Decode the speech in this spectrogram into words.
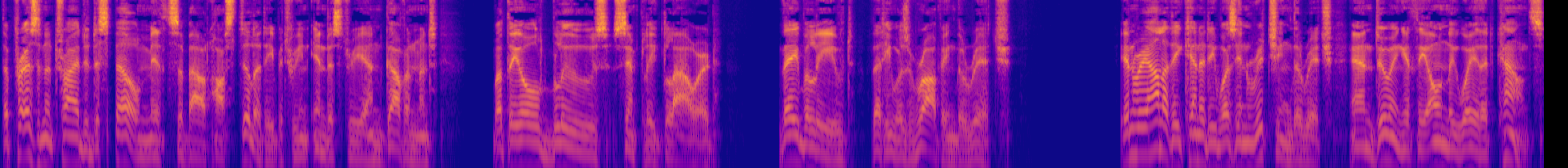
the president tried to dispel myths about hostility between industry and government, but the old blues simply glowered. They believed that he was robbing the rich. In reality, Kennedy was enriching the rich and doing it the only way that counts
